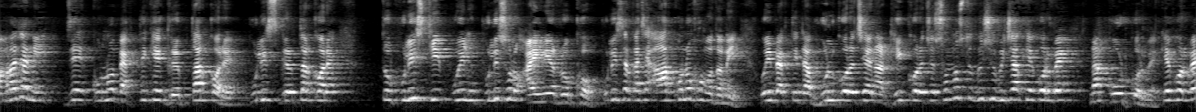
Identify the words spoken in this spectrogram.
আমরা জানি যে কোনো ব্যক্তিকে গ্রেপ্তার করে, পুলিশ গ্রেপ্তার করে, তো পুলিশ কি, পুলিশ হলো আইনের রক্ষক। পুলিশের কাছে আর কোনো ক্ষমতা নেই। ওই ব্যক্তিটা ভুল করেছে না ঠিক করেছে, সমস্ত কিছু বিচার কে করবে না কোর্ট করবে? কে করবে?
